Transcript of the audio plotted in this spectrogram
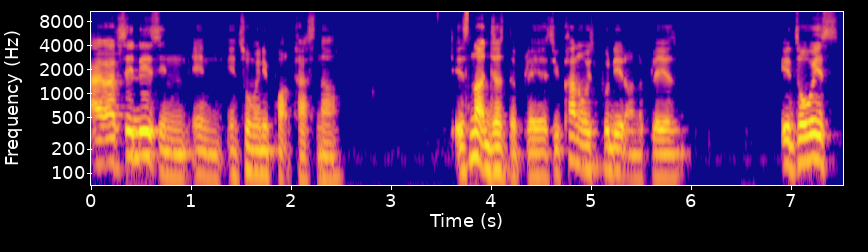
I, I've said this in, in, in so many podcasts now. It's not just the players. You can't always put it on the players. it's always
